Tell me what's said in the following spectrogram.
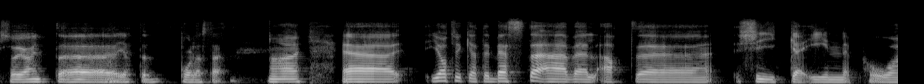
så jag är inte mm. jättepåläst där. Nej. Eh, jag tycker att det bästa är väl att eh, kika in på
